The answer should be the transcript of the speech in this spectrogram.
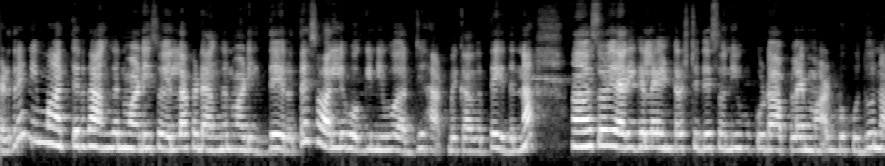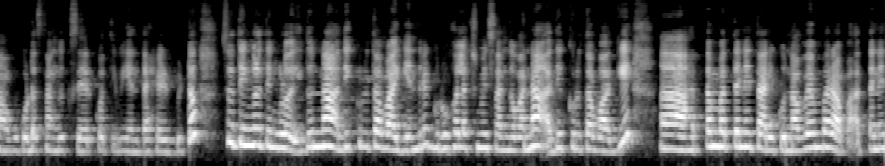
ಹೇಳಿದ್ರೆ ನಿಮ್ಮ ಹತ್ತಿರದ ಅಂಗನವಾಡಿ ಸೊ ಎಲ್ಲ ಕಡೆ ಅಂಗನವಾಡಿ ಇದ್ದೇ ಇರುತ್ತೆ. ಸೊ ಅಲ್ಲಿ ಹೋಗಿ ನೀವು ಅರ್ಜಿ ಹಾಕಬೇಕಾಗುತ್ತೆ ಇದನ್ನ. ಸೊ ಯಾರಿಗೆಲ್ಲ ಇಂಟ್ರೆಸ್ಟ್ ಇದೆ ಸೊ ನೀವು ಕೂಡ ಅಪ್ಲೈ ಮಾಡಬಹುದು. ನಾವು ಕೂಡ ಸಂಘಕ್ಕೆ ಸೇರ್ಕೋತೀವಿ ಅಂತ ಹೇಳ್ಬಿಟ್ಟು. ಸೊ ತಿಂಗಳು ತಿಂಗಳು ಇದನ್ನ ಅಧಿಕೃತವಾಗಿ ಅಂದ್ರೆ ಗೃಹಲಕ್ಷ್ಮಿ ಸಂಘವನ್ನ ಅಧಿಕೃತವಾಗಿ ಹತ್ತೊಂಬತ್ತನೇ ತಾರೀಕು ನವೆಂಬರ್ ಹತ್ತನೇ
